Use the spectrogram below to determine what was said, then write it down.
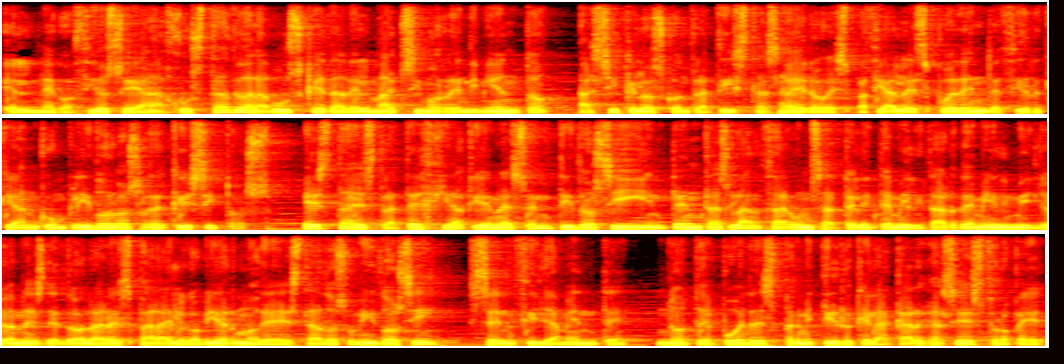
El negocio se ha ajustado a la búsqueda del máximo rendimiento, así que los contratistas aeroespaciales pueden decir que han cumplido los requisitos. Esta estrategia tiene sentido si intentas lanzar un satélite militar de mil millones de dólares para el gobierno de Estados Unidos y, sencillamente, no te puedes permitir que la carga se estropee.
